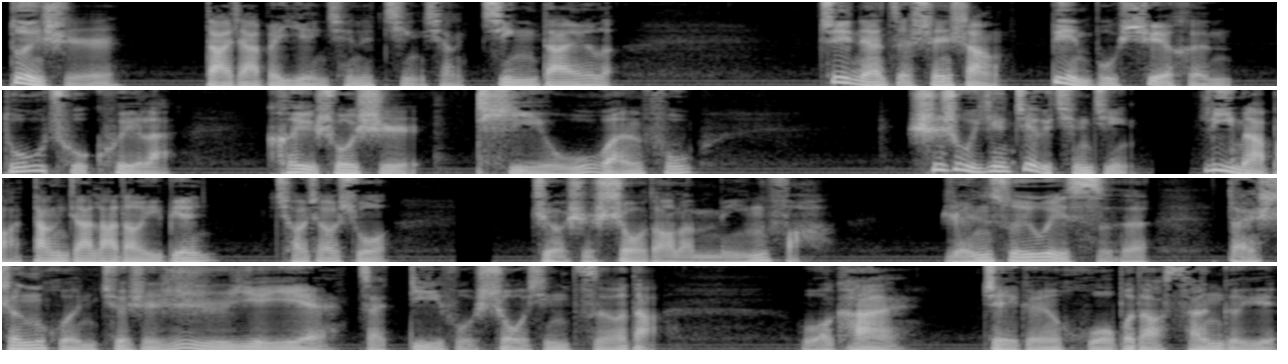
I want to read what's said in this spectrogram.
顿时，大家被眼前的景象惊呆了。这男子身上遍布血痕，多处溃烂，可以说是体无完肤。师叔一见这个情景，立马把当家拉到一边，悄悄说：“这是受到了冥法，人虽未死，但生魂却是日日夜夜在地府受刑责打。”我看这个人活不到三个月，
